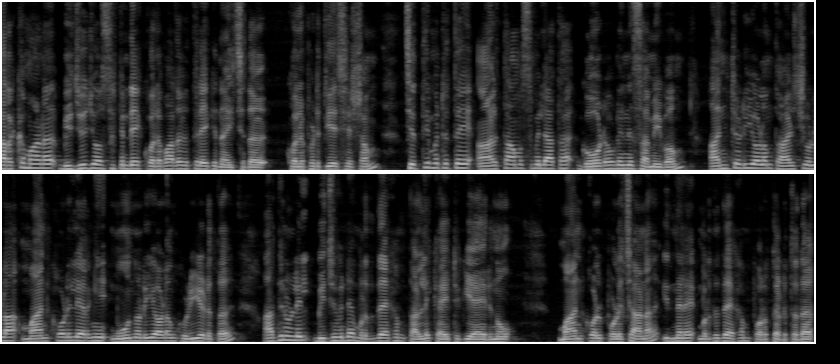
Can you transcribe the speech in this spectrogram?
തർക്കമാണ് ബിജു ജോസഫിന്റെ കൊലപാതകത്തിലേക്ക് നയിച്ചത്. കൊലപ്പെടുത്തിയ ശേഷം ചിത്തിമറ്റത്തെ ആൾതാമസമില്ലാത്ത ഗോഡൌണിന് സമീപം അഞ്ചടിയോളം താഴ്ചയുള്ള മാൻകോളിലിറങ്ങി മൂന്നടിയോളം കുഴിയെടുത്ത് അതിനുള്ളിൽ ബിജുവിന്റെ മൃതദേഹം തള്ളിക്കയറ്റുകയായിരുന്നു. മാൻകോൾ പൊളിച്ചാണ് ഇന്നലെ മൃതദേഹം പുറത്തെടുത്തത്.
